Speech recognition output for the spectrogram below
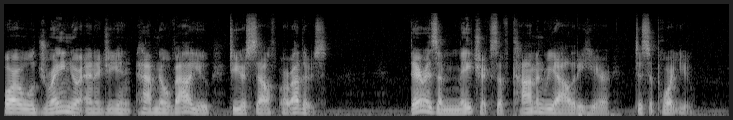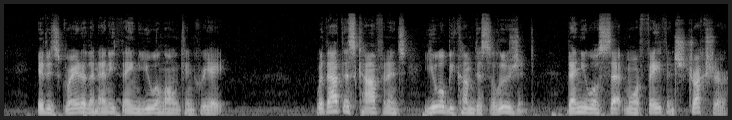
or it will drain your energy and have no value to yourself or others. There is a matrix of common reality here to support you. It is greater than anything you alone can create. Without this confidence, you will become disillusioned then you will set more faith in structure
